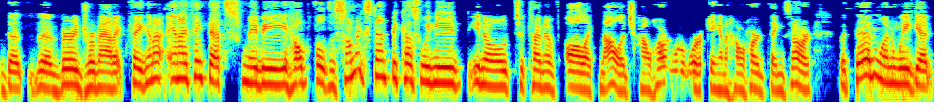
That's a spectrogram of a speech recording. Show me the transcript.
the the very dramatic thing. And I, and I think that's maybe helpful to some extent because we need you know to kind of all acknowledge how hard we're working and how hard things are. But then when we get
